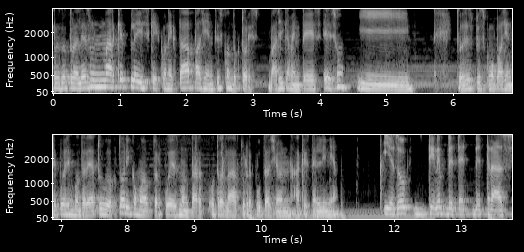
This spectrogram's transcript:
Pues Doctoralia es un marketplace que conecta a pacientes con doctores. Básicamente es eso. Y entonces, pues como paciente puedes encontrar a tu doctor y como doctor puedes montar o trasladar tu reputación a que esté en línea. Y eso tiene detrás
